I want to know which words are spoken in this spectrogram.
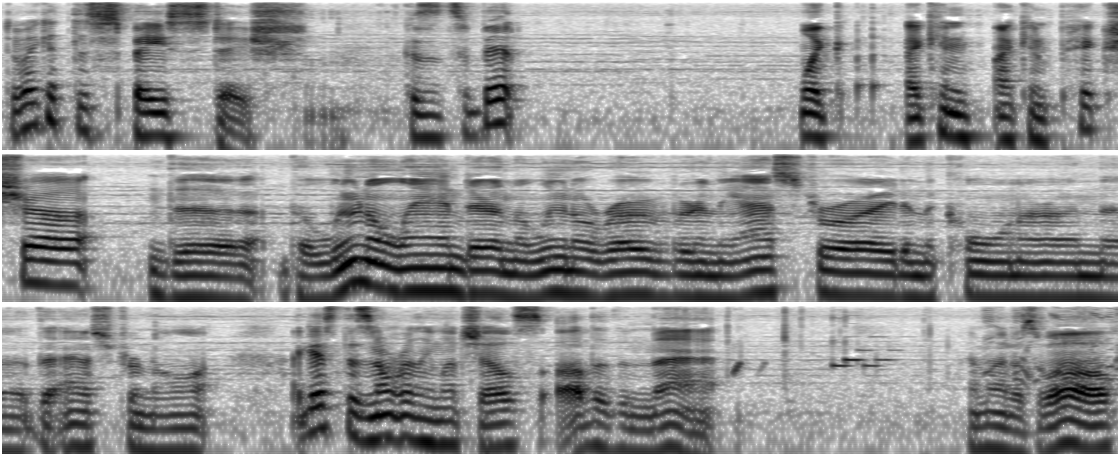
Do I get the space station? Because it's a bit... Like, I can I can picture the the lunar lander and the lunar rover and the asteroid in the corner and the, the astronaut. I guess there's not really much else other than that. I might as well.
